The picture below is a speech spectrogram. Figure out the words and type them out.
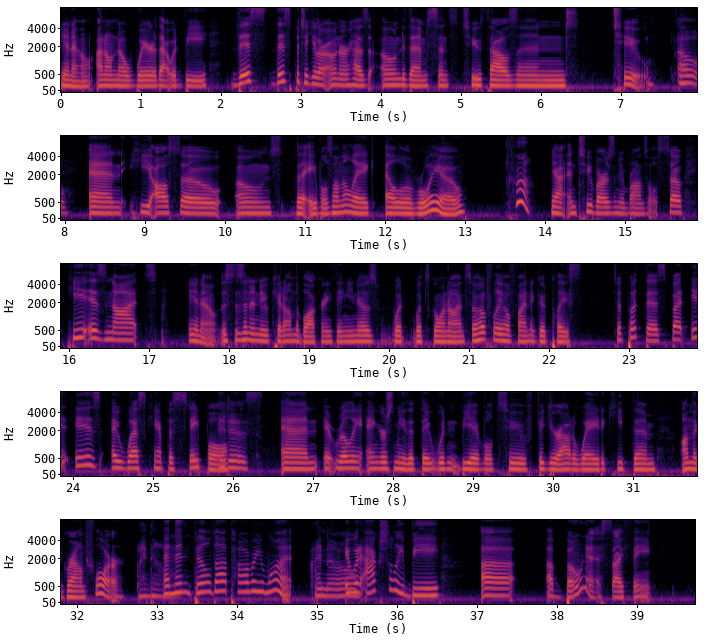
You know, I don't know where that would be. This this particular owner has owned them since 2002. Oh. And he also owns the Abels on the Lake, El Arroyo. Huh. Yeah, and two bars in New Braunfels. So he is not, you know, this isn't a new kid on the block or anything. He knows what what's going on. So hopefully he'll find a good place to put this. But it is a West Campus staple It is. And it really angers me that they wouldn't be able to figure out a way to keep them on the ground floor I know. and then build up however you want. I know. It would actually be a, a bonus, I think,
